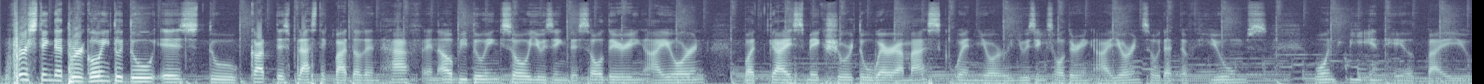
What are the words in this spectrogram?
First thing that we're going to do is to cut this plastic bottle in half and I'll be doing so using the soldering iron but guys make sure to wear a mask when you're using soldering iron so that the fumes won't be inhaled by you.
